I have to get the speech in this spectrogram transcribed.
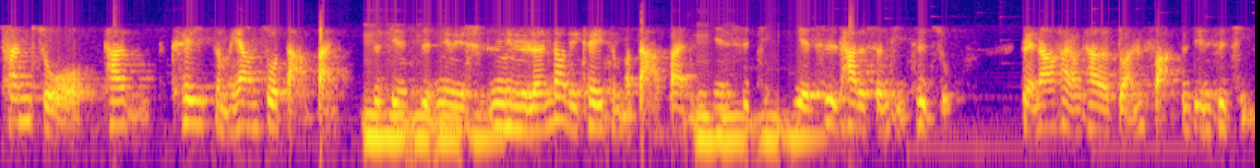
穿着，她可以怎么样做打扮这件事？女女人到底可以怎么打扮这件事情，也是她的身体自主。对，然后还有她的短发这件事情。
